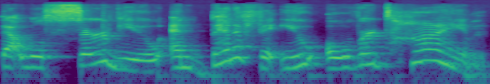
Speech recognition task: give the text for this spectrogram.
that will serve you and benefit you over time.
